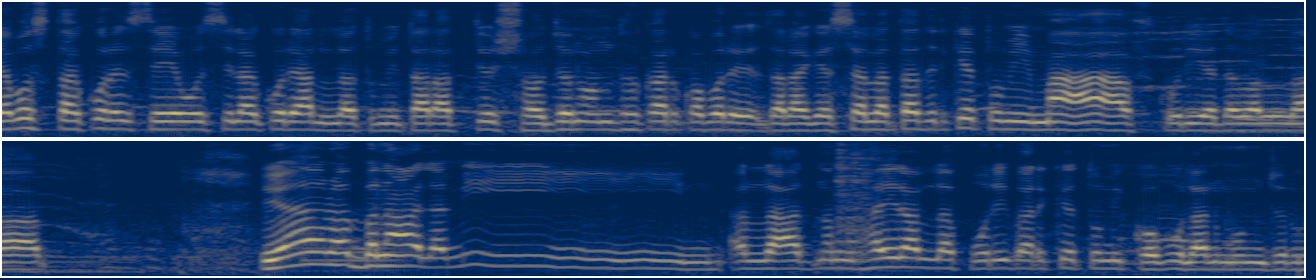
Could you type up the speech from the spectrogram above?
ব্যবস্থা করেছে, ওসিলা করে আল্লাহ তুমি তার আত্মীয় স্বজন অন্ধকার কবরে যারা গেছে, আল্লাহ তাদেরকে তুমি মাফ করিয়ে দেওয়াল্লাহ ইয়া রাব্বাল আলামিন। আল্লাহ আদনান ভাইয়ের আল্লাহ পরিবারকে তুমি কবুল আর মঞ্জুর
